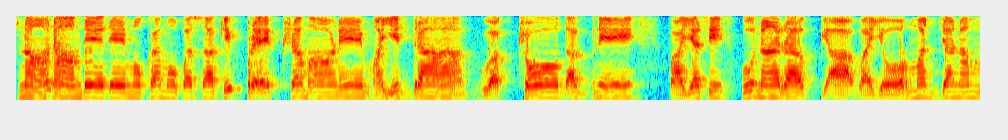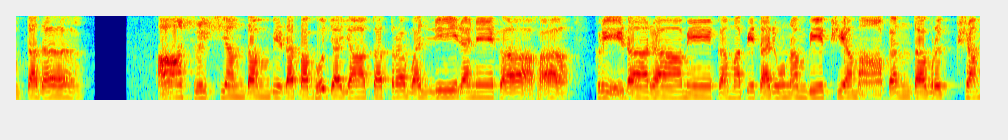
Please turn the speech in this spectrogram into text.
स्नानान्दे दे मुखमुपसखिप्रेक्षमाणे मयिद्राग्वक्षोदग्ने पयसि पुनरप्यावयोर्मज्जनं तद आश्लिष्यन्तं विडपभुजया तत्र वल्लीरनेकाः। क्रीडारामेकमपि तरुणं वीक्ष्य माकन्दवृक्षं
